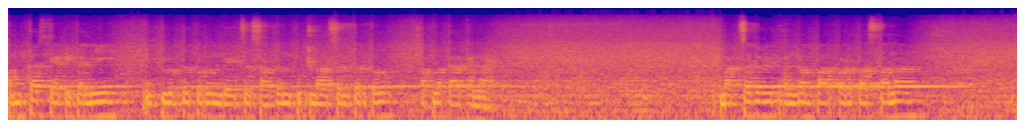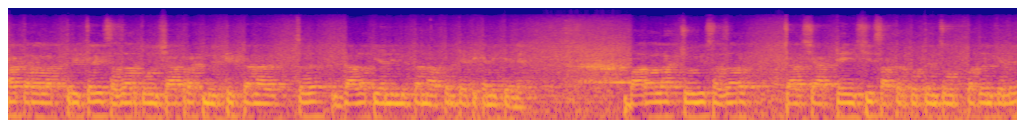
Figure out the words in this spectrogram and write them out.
हमखास त्या ठिकाणी उपलब्ध करून द्यायचं साधन कुठला असेल तर तो आपला कारखाना आहे. मागचा गळीत हंगाम पार पडत असताना अकरा लाख त्रेचाळीस हजार दोनशे अकरा मेट्रिक टनाचं गाळप या निमित्तानं आपण त्या ठिकाणी केले बारा लाख चोवीस हजार चारशे अठ्ठ्याऐंशी साखरपोत्यांचं उत्पादन केले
